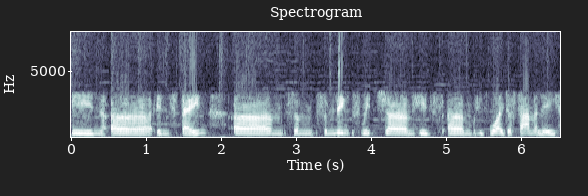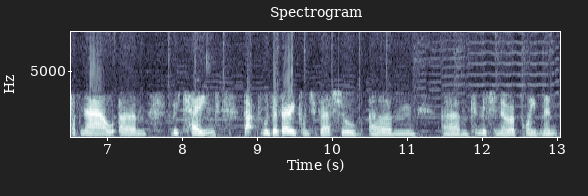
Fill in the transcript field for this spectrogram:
in uh, in Spain. Um, some some links which um, his um, his wider family have now um, retained. That was a very controversial um, um, commissioner appointment.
